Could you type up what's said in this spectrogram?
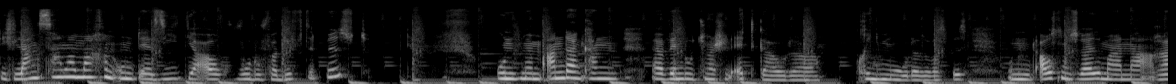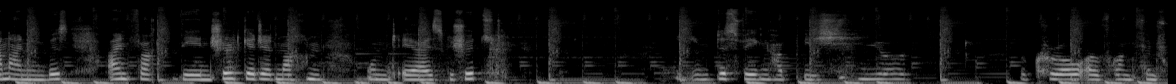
dich langsamer machen und er sieht ja auch, wo du vergiftet bist. Und mit dem anderen kann, äh, wenn du zum Beispiel Edgar oder Primo oder sowas bist und ausnahmsweise mal nah ran an ihm bist, einfach den Schild-Gadget machen und er ist geschützt. Deswegen habe ich hier Crow auf Rang 5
